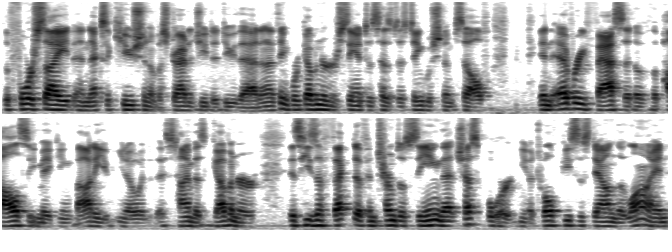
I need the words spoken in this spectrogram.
the foresight and execution of a strategy to do that. And I think where Governor DeSantis has distinguished himself in every facet of the policy making body, you know, his time as governor, is he's effective in terms of seeing that chessboard, you know, 12 pieces down the line.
